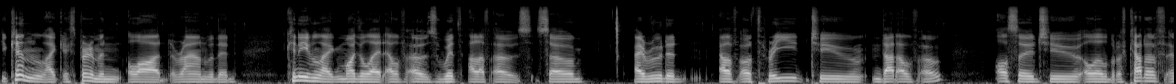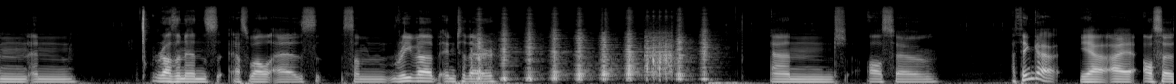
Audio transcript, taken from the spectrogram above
You can like experiment a lot around with it. You can even like modulate LFOs with LFOs. So I routed LFO 3 to that LFO, also to a little bit of cutoff and, and resonance as well as some reverb into there and also I think I yeah I also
